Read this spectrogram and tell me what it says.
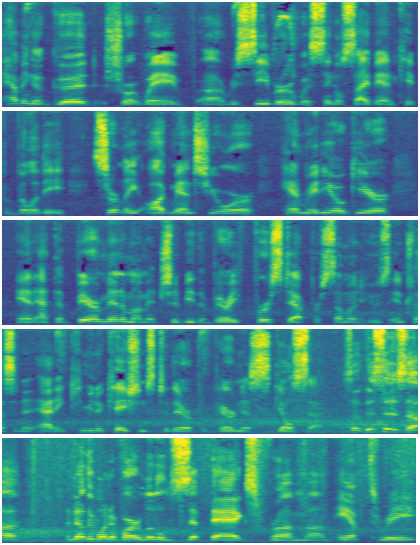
having a good shortwave uh, receiver with single sideband capability certainly augments your ham radio gear and at the bare minimum it should be the very first step for someone who's interested in adding communications to their preparedness skill set. So this is uh, another one of our little zip bags from um, AMP3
